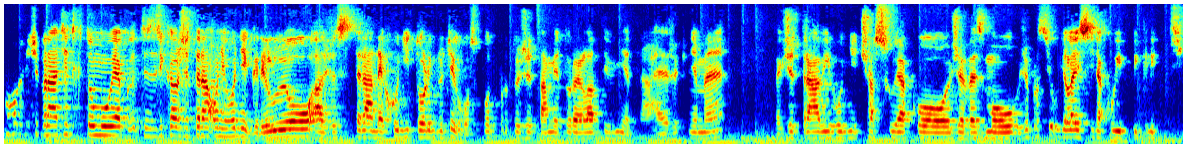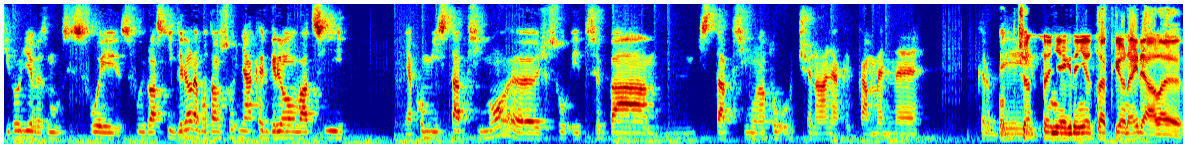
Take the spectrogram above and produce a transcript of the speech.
Mohl ještě vrátit k tomu, jak ty jsi říkal, že teda oni hodně grillujou a že se teda nechodí tolik do těch hospod, protože tam je to relativně drahé, řekněme. Takže tráví hodně času, jako že vezmou, že prostě udělají si takový piknik v přírodě, vezmou si svůj, svůj vlastní grill, nebo tam jsou i nějaké grillovací jako místa přímo, eh, že jsou i třeba místa přímo na to určená, nějaké kamenné krby. Občas se někdy něco takového najde, ale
